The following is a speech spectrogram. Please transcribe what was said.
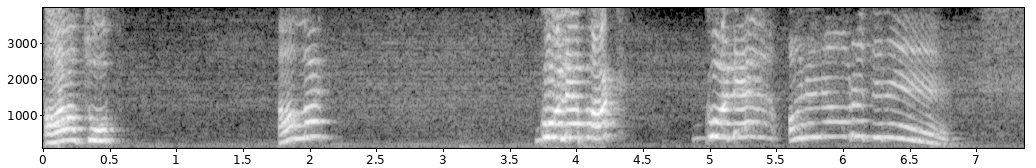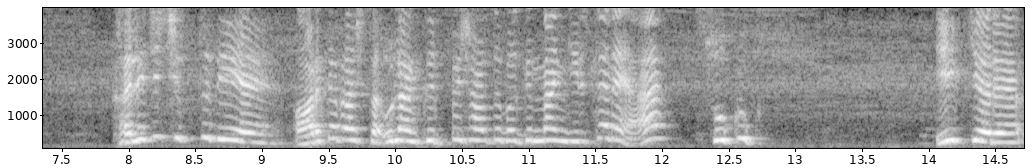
Ara top. Allah. Gole bak. Gole. Avradını. Kaleci çıktı diye. Arkadaşlar ulan 45 artı bakından girsene ya. Sokuk. İlk yarı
